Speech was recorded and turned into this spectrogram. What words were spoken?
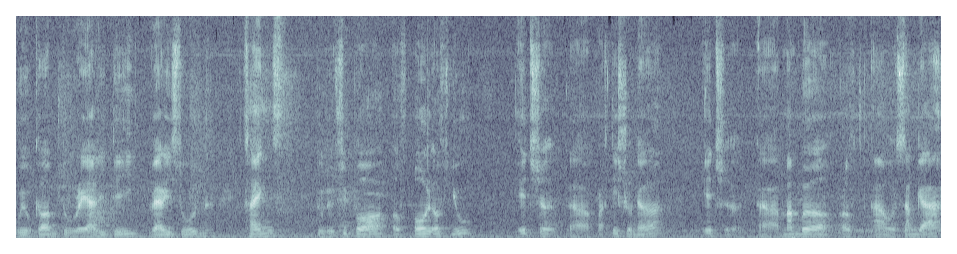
will come to reality very soon thanks to the support of all of you, each uh, practitioner, each uh, member of our Sangha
